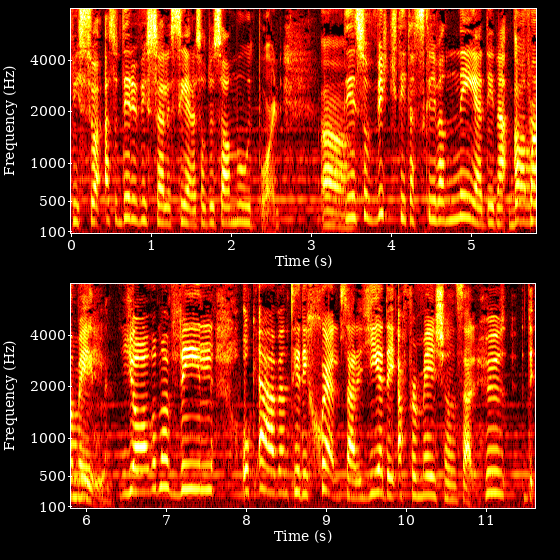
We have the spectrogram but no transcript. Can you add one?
visualisera, alltså det du visualiserar som du sa moodboard. Det är så viktigt att skriva ner dina Vad man vill. Ja, vad man vill och även till dig själv så här, ge dig affirmations här. Hur, det-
